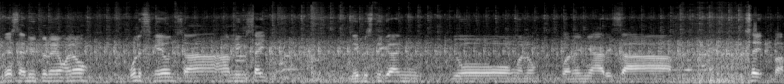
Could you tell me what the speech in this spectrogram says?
Yes, nandito na yung ano, pulis ngayon sa aming site. Nibestigan yung ano, kung ano nangyari sa site ba.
